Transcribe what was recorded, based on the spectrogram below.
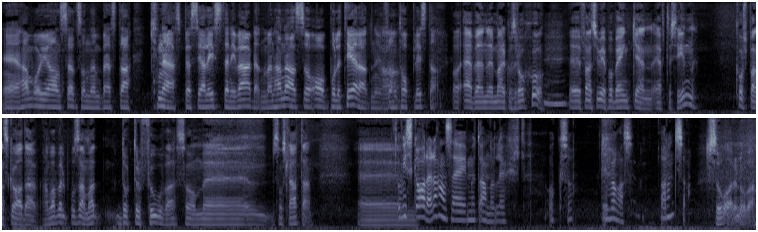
Eh, han var ju ansedd som den bästa knäspecialisten i världen. Men han är alltså avpoliterad nu Ja. från topplistan. Och även Marcos Rojo eh, fanns ju med på bänken efter sin korsbandsskada. Han var väl på samma Dr. Fu va, som, eh, som Zlatan. Och vi skadade han sig mot Anderlecht också i våras. Var det inte så? Så var det nog va.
